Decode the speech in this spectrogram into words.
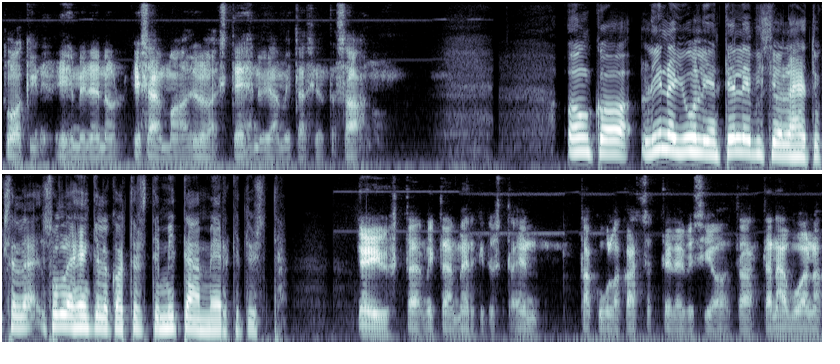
tuokin ihminen on isänmaa hyväksi tehnyt ja mitä sieltä saanut. Onko Linna Juhlien televisiolähetyksellä sulle henkilökohtaisesti mitään merkitystä? Ei yhtään mitään merkitystä. En takuulla katso televisiota. Tänä vuonna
